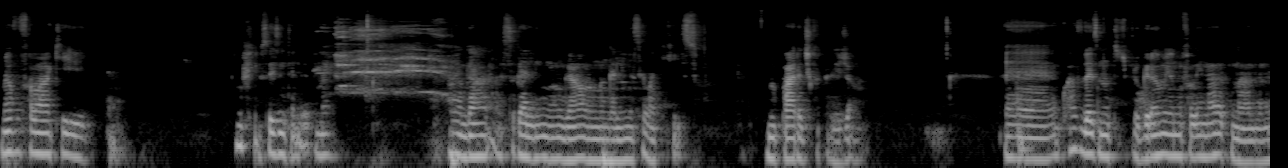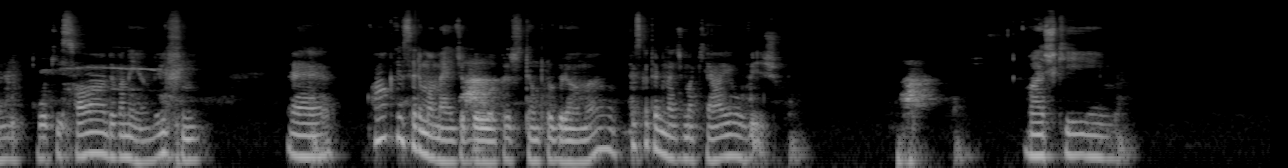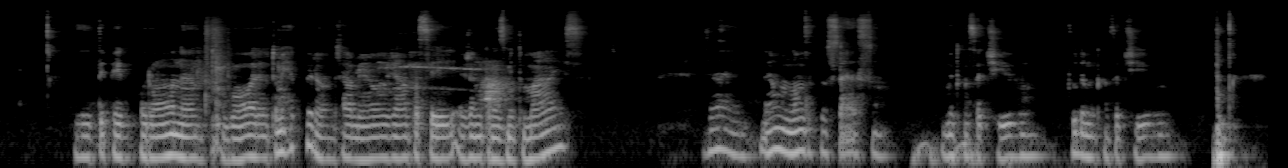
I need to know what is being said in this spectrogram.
Mas eu vou falar que. Enfim, vocês entenderam, né? Essa galinha, um galo, uma galinha, sei lá o que é isso. Não para de cacarejar. É, quase 10 minutos de programa e eu não falei nada com nada, né? Tô aqui só devaneando. Enfim. É, qual que seria uma média boa para ter um programa? Depois que eu terminar de maquiar, eu vejo. Eu acho que. E ter pego corona agora, eu tô me recuperando, sabe? Eu já passei, eu já não transmito mais. Mas é, é um longo processo, muito cansativo, tudo é muito cansativo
